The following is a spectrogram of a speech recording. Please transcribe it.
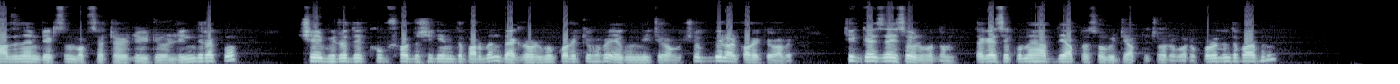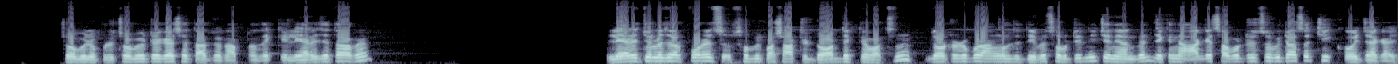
না জানেন ডেসক্রিপশন বক্সে একটা ভিডিও লিঙ্ক দিয়ে রাখব। সেই ভিডিও দেখে খুব সহজে শিখে নিতে পারবেন। ব্যাকগ্রাউন্ড রিমুভ করে কীভাবে এবং নিচের অংশ বিলার করে কীভাবে। ঠিক গাইছে এই ছবির মতন। দেখা গেছে কোনো হাত দিয়ে আপনার ছবিটি আপনি ছোট বড় করে নিতে পারবেন। ছবির উপরে ছবি উঠে গেছে, তার জন্য আপনাদেরকে লেয়ারে যেতে হবে। লেয়ারে চলে যাওয়ার পরে ছবির পাশে আটটি ডট দেখতে পাচ্ছেন। ডটের উপর আঙুল দিয়ে দিবে, ছবিটি নিচে নিয়ে আনবেন, যেখানে আগে সাপোর্টের ছবিটা আছে, ঠিক ওই জায়গায়।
